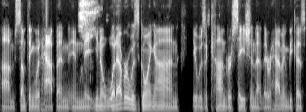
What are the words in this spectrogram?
Um, something would happen in, you know, whatever was going on, it was a conversation that they were having because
